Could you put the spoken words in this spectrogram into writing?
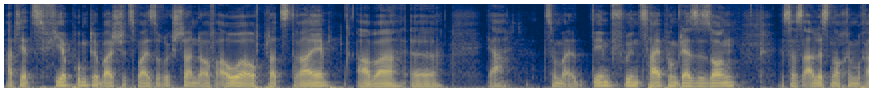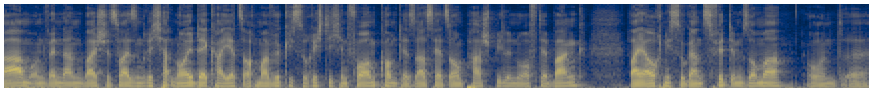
hat jetzt vier Punkte beispielsweise Rückstand auf Aue auf Platz 3, aber äh, ja, zum dem frühen Zeitpunkt der Saison ist das alles noch im Rahmen. Und wenn dann beispielsweise ein Richard Neudecker jetzt auch mal wirklich so richtig in Form kommt, der saß ja jetzt auch ein paar Spiele nur auf der Bank, war ja auch nicht so ganz fit im Sommer. Und äh,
